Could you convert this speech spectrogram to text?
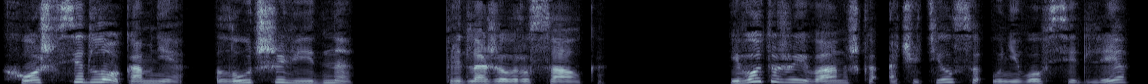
хошь в седло ко мне, лучше видно», — предложил русалка. И вот уже Иванушка очутился у него в седле,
